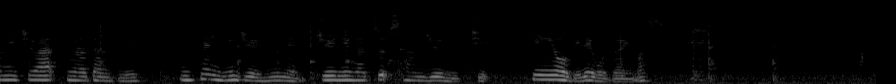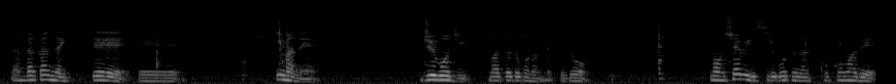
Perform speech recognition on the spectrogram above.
こんにちは木村たぬきです。2022年12月30日金曜日でございます。なんだかんだ言って、えー今ね15時回ったとこなんだけどまあおしゃべりすることなくここまで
